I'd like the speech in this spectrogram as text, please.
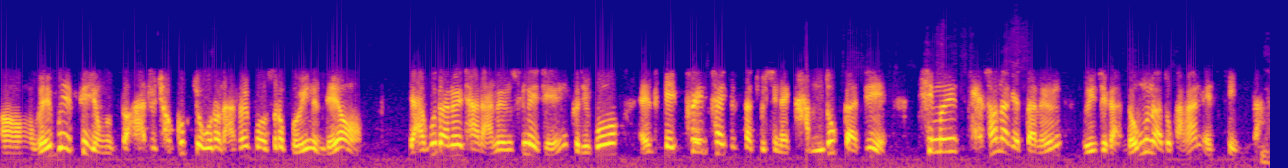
어, 외부 FA 영입도 아주 적극적으로 나설 것으로 보이는데요. 야구단을 잘 아는 수뇌진 그리고 SK 프랜차이즈 스타 출신의 감독까지 팀을 개선하겠다는 의지가 너무나도 강한 SK입니다. 네.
